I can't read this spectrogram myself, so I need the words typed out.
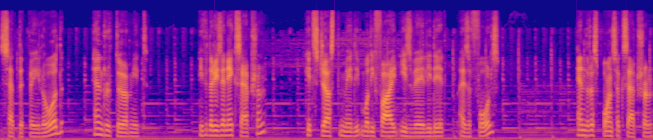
set the payload, and return it. If there is any exception, it's just modified isValid as a false, and response exception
